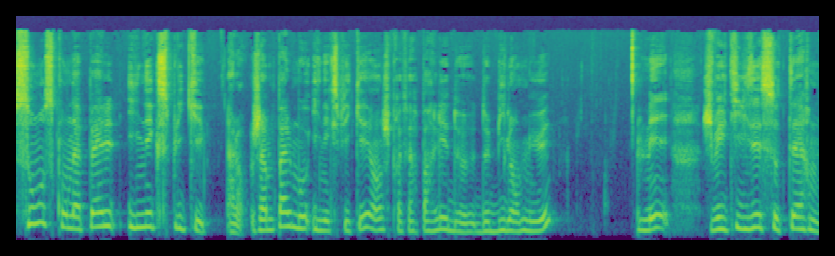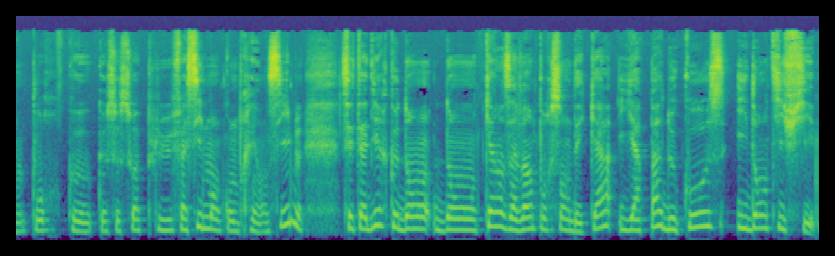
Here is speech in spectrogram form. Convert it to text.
sont ce qu'on appelle inexpliqués. Alors, j'aime pas le mot inexpliqué, hein, je préfère parler de bilan muet. Mais je vais utiliser ce terme pour que, ce soit plus facilement compréhensible, c'est-à-dire que dans, dans 15 à 20% des cas, il n'y a pas de cause identifiée.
